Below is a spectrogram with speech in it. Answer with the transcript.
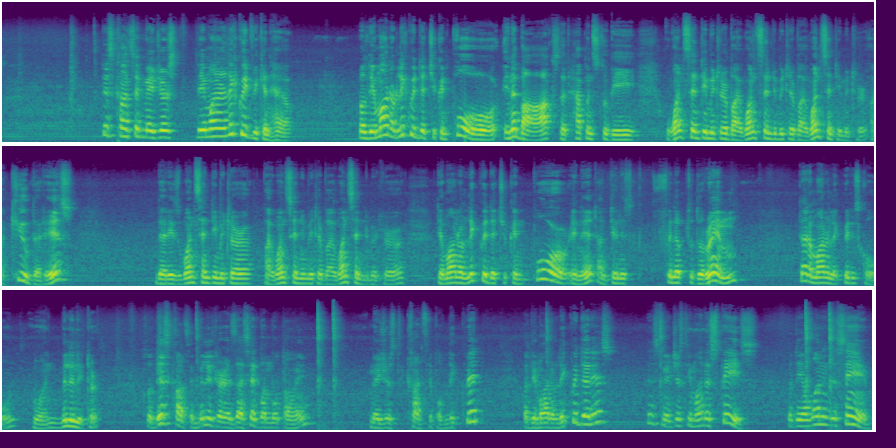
This concept measures the amount of liquid we can have. Well, the amount of liquid that you can pour in a box that happens to be one centimeter by one centimeter by one centimeter, a cube that is, that is one centimeter by one centimeter by one centimeter, the amount of liquid that you can pour in it until it's filled up to the rim, that amount of liquid is called one milliliter. So this concept, milliliter, as I said one more time, measures the concept of liquid, or the amount of liquid that is. This measures the amount of space, but they are one and the same.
